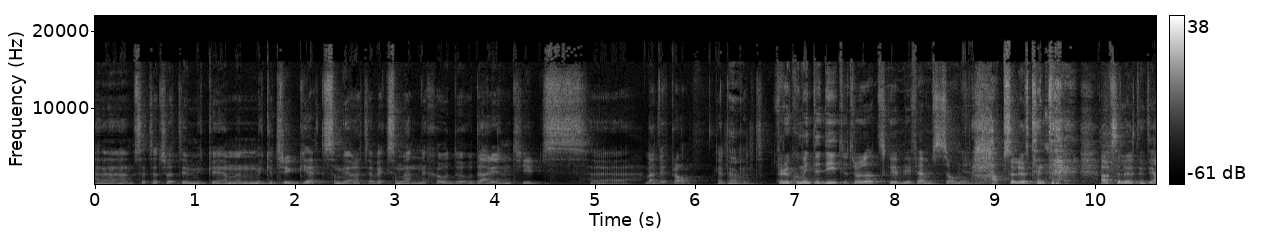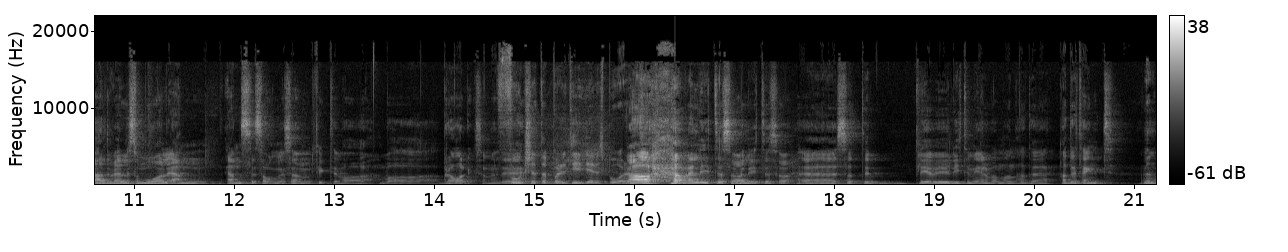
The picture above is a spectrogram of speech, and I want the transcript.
Ehm, Så jag tror att det är mycket, ja, men mycket trygghet som gör att jag växer som människa och, och därigenom trivs eh, väldigt bra. Helt Ja. enkelt. För du kom inte dit och trodde att det skulle bli fem säsonger? Absolut inte. Absolut inte. Jag hade väl som mål en, en säsong och sen fick det vara, vara bra liksom. Men det, Fortsätta på det tidigare spåret? Ja, men lite så. Lite så. Eh, Så att det blev ju lite mer än vad man hade, hade tänkt. Men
